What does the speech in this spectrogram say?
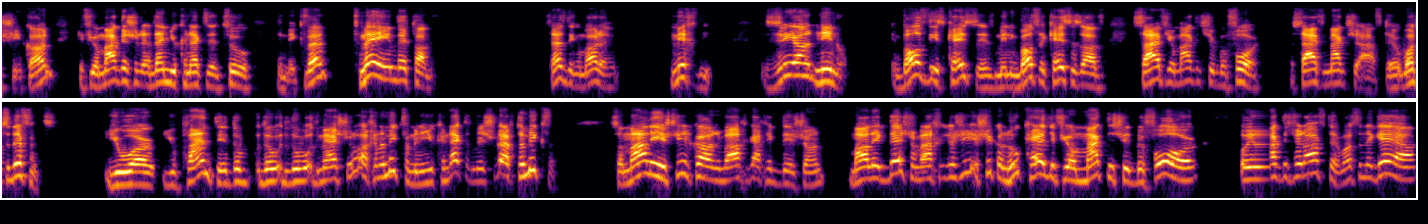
shikon. If you it and then you connect it to the mikveh, tmeim they're tummy. Says the Gemara, michdi zriya nino. In both these cases, meaning both the cases of saif your magish before, saif magish after, what's the difference? you are you planted the the the, the, Meshulach in a mikvah, and you connected the Meshulach to mikvah. So Mali Yeshirka and Vachgach Ekdishon, Mali Ekdishon, Vachgach Who cares if you're it before or you makdish it after? What's the negaya?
